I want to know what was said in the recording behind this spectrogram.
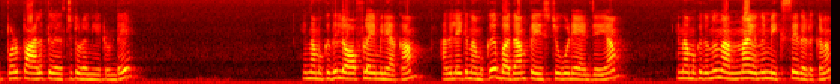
ഇപ്പോൾ പാൽ തിളച്ചു തുടങ്ങിയിട്ടുണ്ട്. ഇനി നമുക്കിത് ലോ ഫ്ലെയിമിലാക്കാം അതിലേക്ക് നമുക്ക് ബദാം പേസ്റ്റ് കൂടി ആഡ് ചെയ്യാം. ഇനി നമുക്കിതൊന്ന് നന്നായി ഒന്ന് മിക്സ് ചെയ്തെടുക്കണം.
